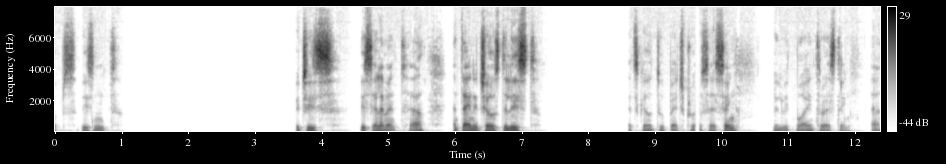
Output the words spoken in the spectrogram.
oops, isn't which is this element yeah? And then it shows the list. Let's go to batch processing a little bit more interesting yeah?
